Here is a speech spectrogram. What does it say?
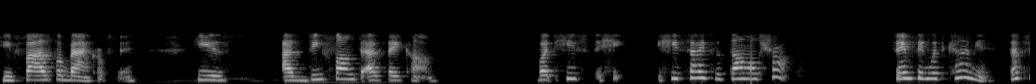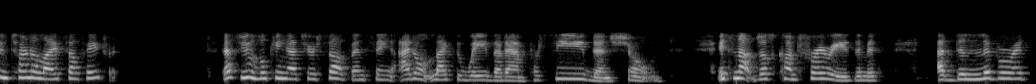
He filed for bankruptcy. He is as defunct as they come. But he's he, he sides with Donald Trump. Same thing with Kanye. That's internalized self hatred. That's you looking at yourself and saying, I don't like the way that I'm perceived and shown. It's not just contrarianism, it's a deliberate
